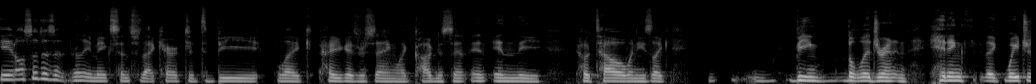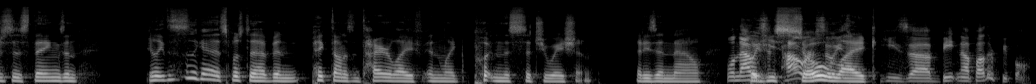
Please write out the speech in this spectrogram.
it also doesn't really make sense for that character to be like how you guys were saying, like cognizant in, in the hotel when he's like being belligerent and hitting like waitresses things and you're like this is a guy that's supposed to have been picked on his entire life and like put in this situation that he's in now well now But he's, he's in power so, so he's, like- he's uh beating up other people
